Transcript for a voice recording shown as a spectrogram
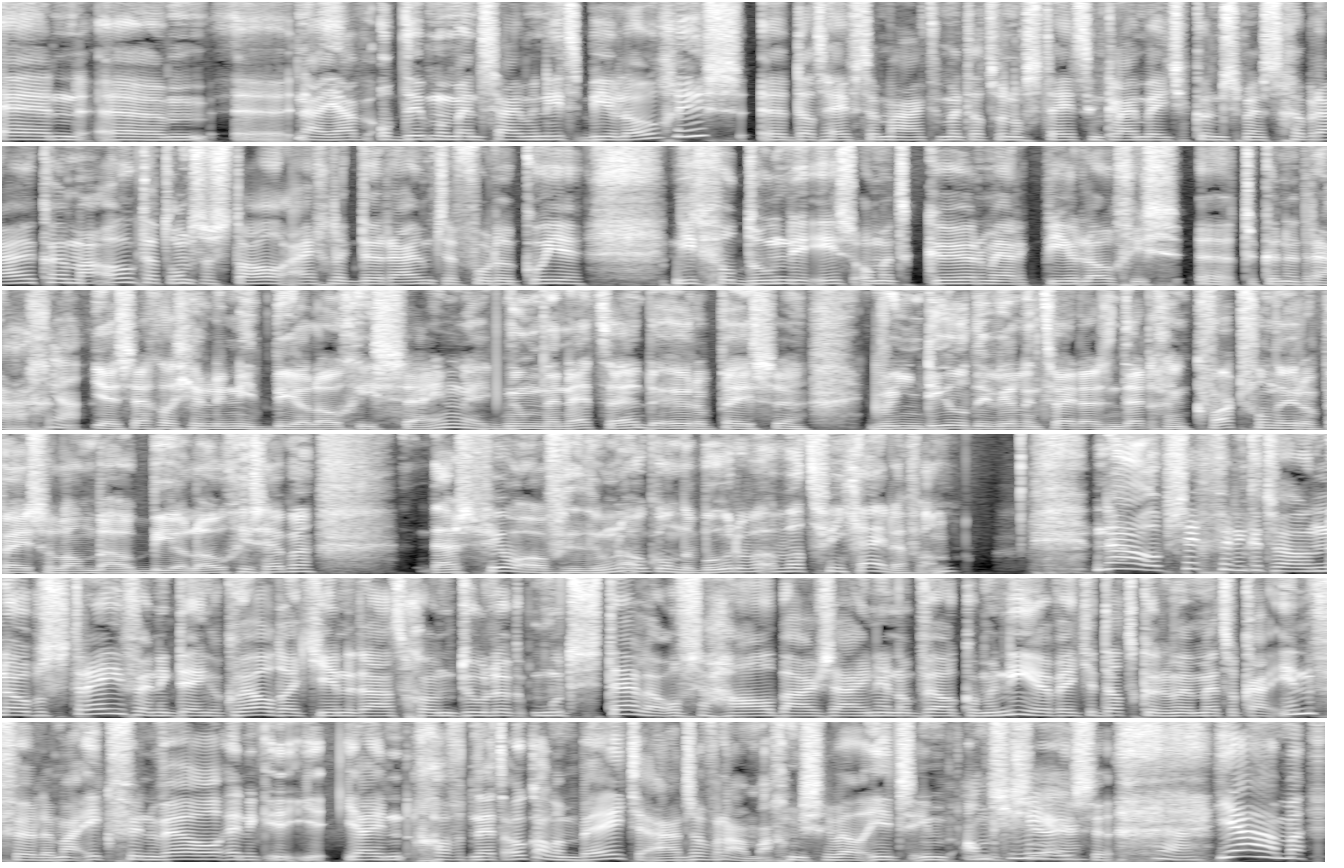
En um, uh, nou ja, op dit moment zijn we niet biologisch. Uh, dat heeft te maken met dat we nog steeds een klein beetje kunstmest gebruiken, maar ook dat onze stal eigenlijk de ruimte voor de koeien niet voldoende is om het keurmerk biologisch uh, te kunnen dragen. Ja. Jij zegt dat jullie niet biologisch zijn. Ik noemde net hè, de Europese Green Deal, die wil in 2030 een kwart van de Europese landbouw biologisch hebben. Daar is veel over te doen, ook onder boeren. Wat vind jij daarvan? Nou, op zich vind ik het wel een nobel streven. En ik denk ook wel dat je inderdaad gewoon doelen moet stellen. Of ze haalbaar zijn en op welke manier. Weet je, dat kunnen we met elkaar invullen. Maar ik vind wel, en ik, jij gaf het net ook al een beetje aan. Zo van, nou, mag misschien wel iets ambitieuzer. Ja. ja, maar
